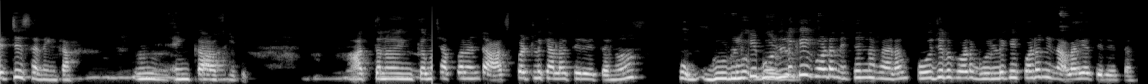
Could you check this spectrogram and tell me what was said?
ఏడ్చేసాను ఇంకా. ఇంకా అతను ఇంకా చెప్పాలంటే హాస్పిటల్కి ఎలా తిరుగుతాను? గుడ్లకి గుళ్ళకి కూడా నిజంగా మేడం పూజలు కూడా గుళ్ళకి కూడా నేను అలాగే తిరుగుతాను.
